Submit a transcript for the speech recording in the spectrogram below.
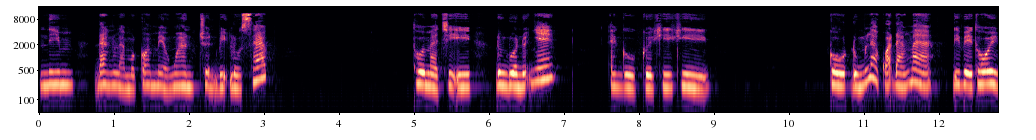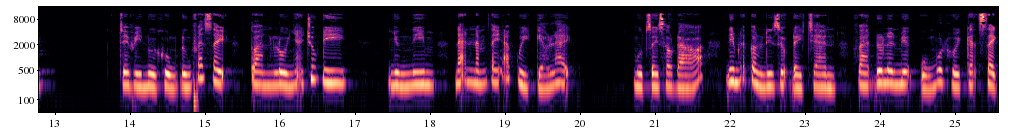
Nim đang là một con mèo ngoan Chuẩn bị lột xác. Thôi mà chị, Đừng đùa nữa nhé. Angle cười khi khi Cô đúng là quá đáng mà, Đi về thôi. Trevi nổi khủng đứng phát dậy, Toàn lùi nhã trúc đi. Nhưng Nim đã nắm tay ác quỷ kéo lại. Một giây sau đó Nim đã cầm ly rượu đầy tràn Và đưa lên miệng uống một hơi cạn sạch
